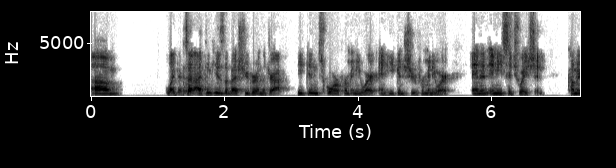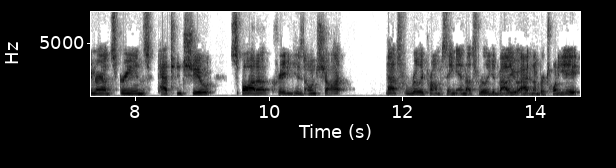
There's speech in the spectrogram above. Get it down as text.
Um, like I said, I think he's the best shooter in the draft. He can score from anywhere and he can shoot from anywhere and in any situation. Coming around screens, catch and shoot, spot up, creating his own shot. That's really promising and that's really good value at number 28.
